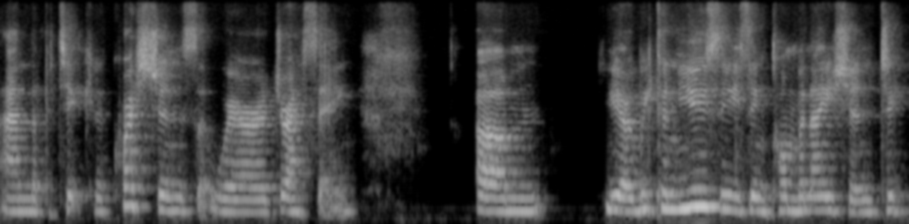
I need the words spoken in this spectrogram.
and the particular questions that we're addressing. Um you know we can use these in combination to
